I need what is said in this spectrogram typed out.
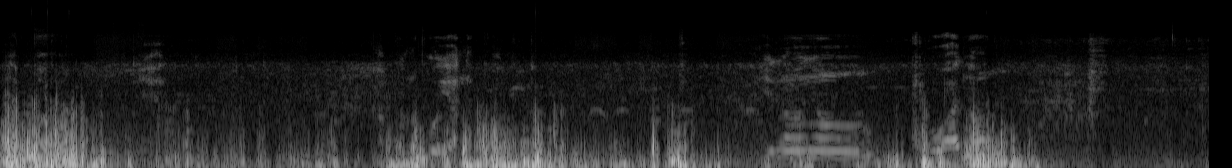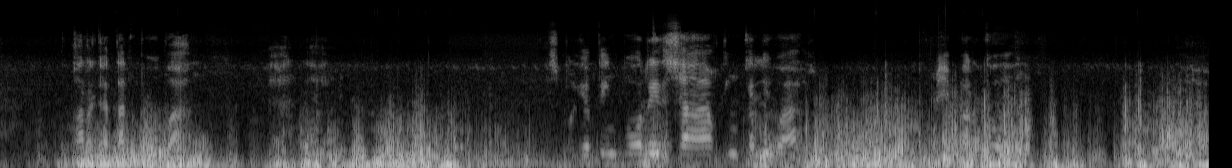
Yan po. Yan. Hapon po yan, hapon. Yun naman yung po ano, karagatan po ba? Yan, yan. Tapos pagdating po rin sa aking kaliwa, may barko. Ayan,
